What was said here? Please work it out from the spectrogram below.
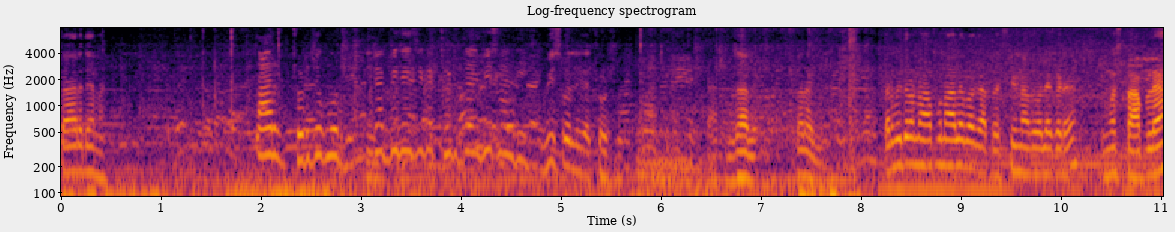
तार दे ना. तार छोटी चोक मोठी. डब्बी द्यायची का? छोटी तार वीस वाली द्या छोटी. झालं. करायचं तर मित्रांनो आपण आलं बघा आता श्रीनाथवाल्याकडे. मस्त आपल्या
